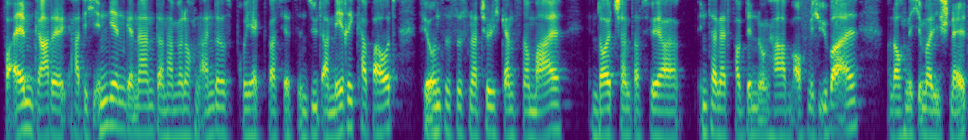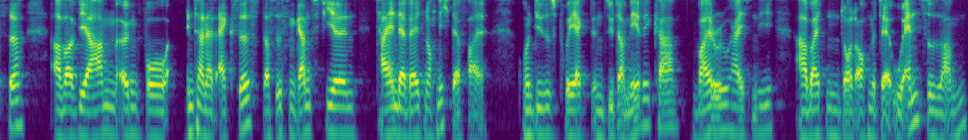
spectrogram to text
vor allem gerade hatte ich Indien genannt, dann haben wir noch ein anderes Projekt, was jetzt in Südamerika baut. Für uns ist es natürlich ganz normal in Deutschland, dass wir Internetverbindung haben, auch nicht überall und auch nicht immer die schnellste, aber wir haben irgendwo Internet Access. Das ist in ganz vielen Teilen der Welt noch nicht der Fall. Und dieses Projekt in Südamerika, Viru heißen die, arbeiten dort auch mit der UN zusammen,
